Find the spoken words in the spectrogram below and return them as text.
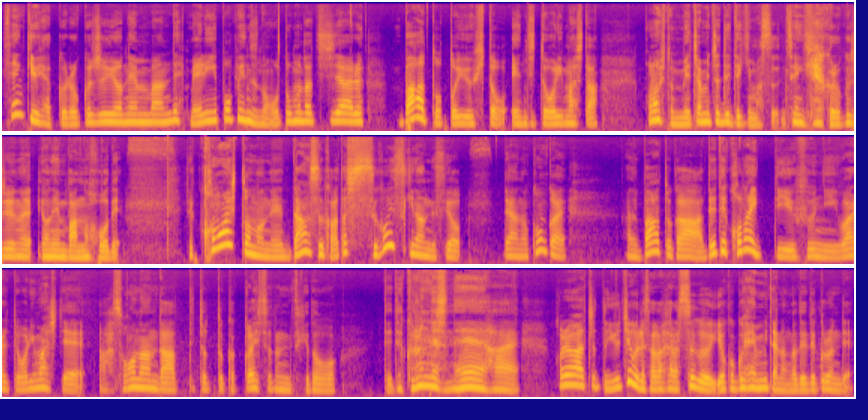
1964年版でメリー・ポピンズのお友達であるバートという人を演じておりました。この人めちゃめちゃ出てきます。1964年版の方で。で、この人のね、ダンスが私すごい好きなんですよ。で、あの、今回、あのバートが出てこないっていう風に言われておりまして、あ、そうなんだってちょっとがっかりしてたんですけど、出てくるんですね。はい。これはちょっと YouTube で探したらすぐ予告編みたいなのが出てくるんで、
